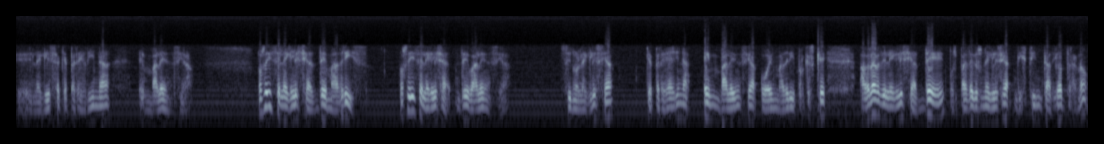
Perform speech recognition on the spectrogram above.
eh, la iglesia que peregrina en Valencia, no se dice la iglesia de Madrid, no se dice la iglesia de Valencia, sino la iglesia que peregrina en Valencia o en Madrid, porque es que hablar de la iglesia de, pues parece que es una iglesia distinta de otra, ¿no?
